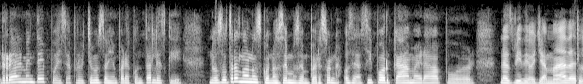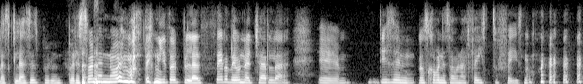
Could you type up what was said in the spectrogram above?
realmente, pues aprovechemos también para contarles que nosotras no nos conocemos en persona, o sea, sí por cámara, por las videollamadas, las clases, pero en persona no hemos tenido el placer de una charla. Eh, dicen los jóvenes ahora face to face, ¿no?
